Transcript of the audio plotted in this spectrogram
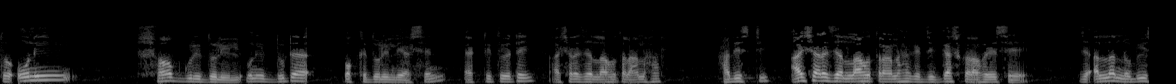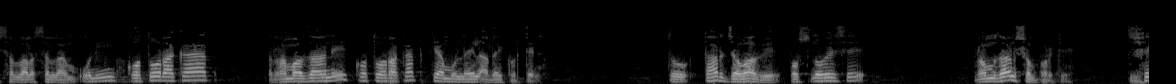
তো উনি সবগুলি দলিল উনি দুটা পক্ষে দলিল নিয়ে আসছেন। একটি তো এটাই আয়সা রাজি আল্লাহ তালা আনহার হাদিসটি। আয়সা রাজি আল্লাহ তালা আনহাকে জিজ্ঞাসা করা হয়েছে যে আল্লাহ নবী সাল্লা সাল্লাম উনি কত রাকাত রমাজানে কত রাকাত কিয়ামুল লাইল আদায় করতেন? তো তার জবাবে প্রশ্ন হয়েছে রমজান সম্পর্কে। সে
